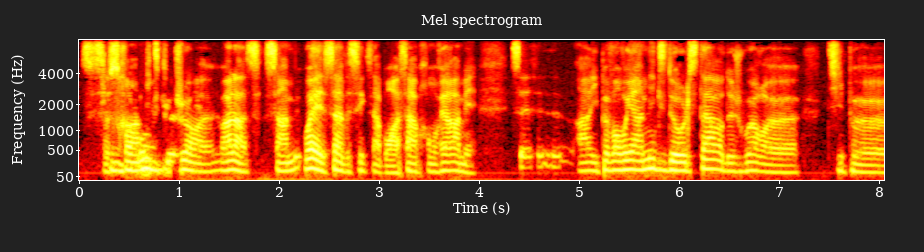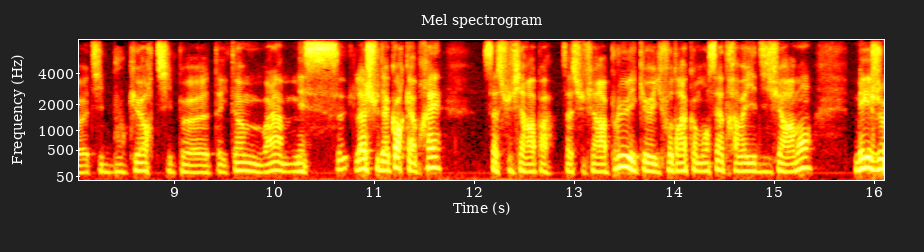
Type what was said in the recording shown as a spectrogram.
ce sera un mix de joueurs. voilà, c'est un, ouais, ça, c'est que ça. Bon, ça après on verra, mais hein, ils peuvent envoyer un mix de All-Star, de joueurs type, type Booker, type Tatum, voilà. Mais là, je suis d'accord qu'après, ça suffira pas, ça suffira plus et qu'il faudra commencer à travailler différemment. Mais je,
